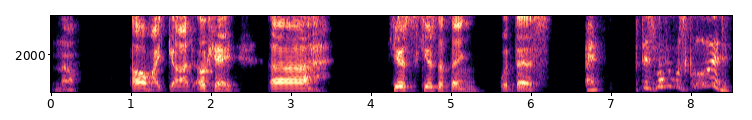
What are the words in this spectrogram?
No. Oh my god. Okay. Uh here's here's the thing with this. But this movie was good.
